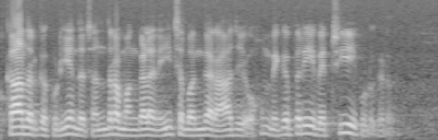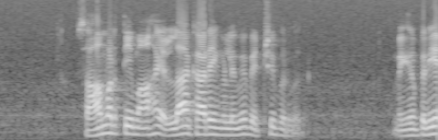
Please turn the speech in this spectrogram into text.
உட்கார்ந்துருக்கக்கூடிய இந்த சந்திரமங்கல நீச்சபங்க ராஜயோகம் மிகப்பெரிய வெற்றியை கொடுக்கிறது. சாமர்த்தியமாக எல்லா காரியங்களிலுமே வெற்றி பெறுவது. மிகப்பெரிய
